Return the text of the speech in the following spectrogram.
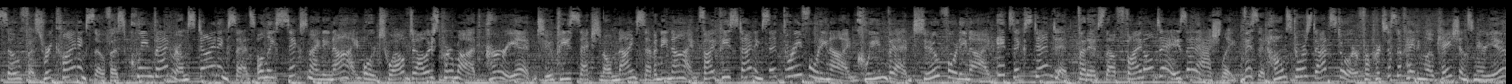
Sofas, reclining sofas, queen bedrooms, dining sets, only $6.99 or $12 per month. Hurry in. Two piece sectional, $9.79. Five piece dining set, $3.49. Queen bed, $2.49. It's extended, but it's the final days at Ashley. Visit homestores.store for participating locations near you.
